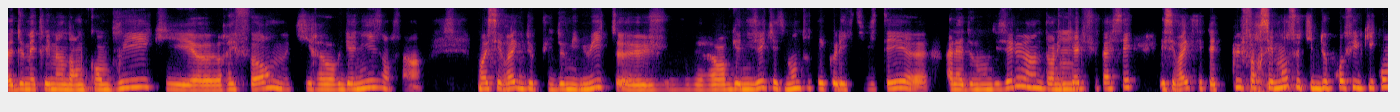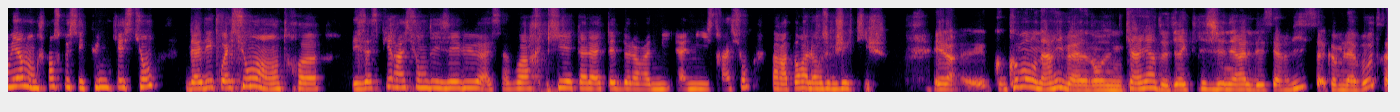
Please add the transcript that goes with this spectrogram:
de mettre les mains dans le cambouis, qui réforment, qui réorganisent. Enfin, moi, c'est vrai que depuis 2008, euh, je vais réorganiser quasiment toutes les collectivités euh, à la demande des élus hein, dans lesquelles mmh. je suis passée. Et c'est vrai que c'est peut-être plus forcément ce type de profil qui convient. Donc, je pense que c'est qu'une question d'adéquation entre euh, les aspirations des élus, à savoir qui est à la tête de leur administration par rapport à leurs objectifs. Et alors, euh, comment on arrive dans une carrière de directrice générale des services comme la vôtre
